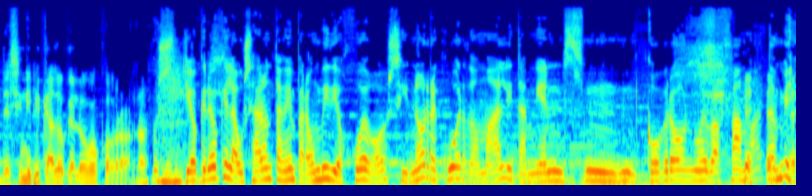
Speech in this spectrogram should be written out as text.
del significado que luego cobró, ¿no? Pues yo creo que la usaron también para un videojuego, si no recuerdo mal, y también mm, cobró nueva fama, también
